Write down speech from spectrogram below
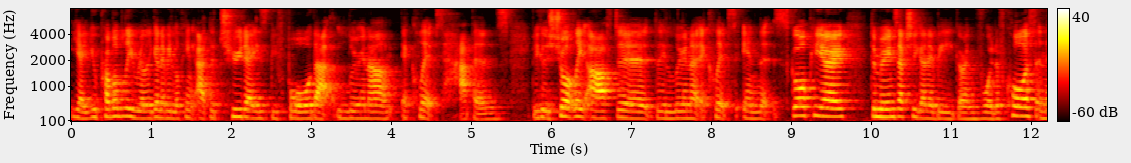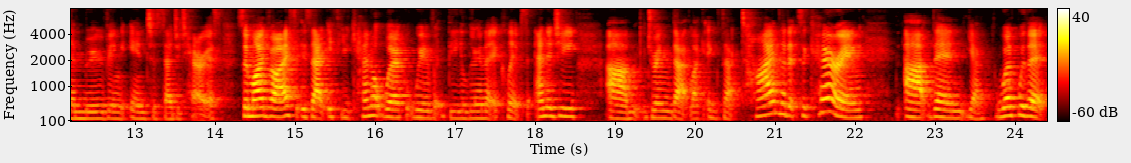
yeah, you're probably really going to be looking at the two days before that lunar eclipse happens because shortly after the lunar eclipse in Scorpio, the moon's actually going to be going void, of course, and then moving into Sagittarius. So, my advice is that if you cannot work with the lunar eclipse energy um, during that like exact time that it's occurring, uh, then yeah, work with it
